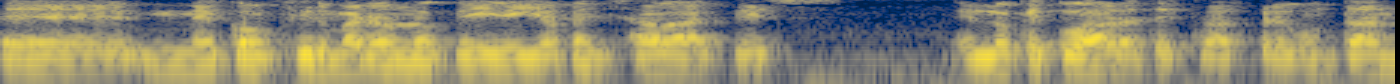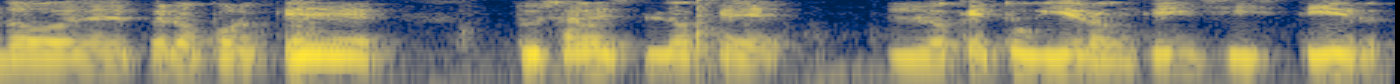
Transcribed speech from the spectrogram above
eh, me confirmaron lo que yo ya pensaba, que es lo que tú ahora te estabas preguntando, de, pero ¿por qué? ¿Tú sabes lo que, lo que tuvieron que insistir,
